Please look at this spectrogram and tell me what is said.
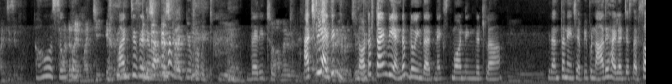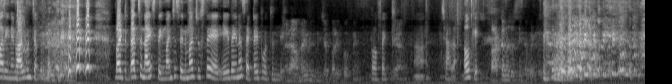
మంచి సినిమా. ఓ సూపర్. అండర్లైన్ మంచి. మంచి cinema. Distract you from it. Very true ఆ అమ్మాయి గురించి యాక్చువల్లీ ఐ థింక్ చూడొచ్చు. Lot of time we end up doing that next morning అట్లా ఇదంతా నేను చెప్పి ఇప్పుడు నాదే హైలైట్ చేస్తారు. సారీ నేను వాళ్ళ గురించి చెప్తున్నాను బట్ దట్స్ నైస్ థింగ్ మంచి సినిమా చూస్తే ఏదైనా సెట్ అయిపోతుంది. పర్ఫెక్ట్. చాలా. ఓకే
